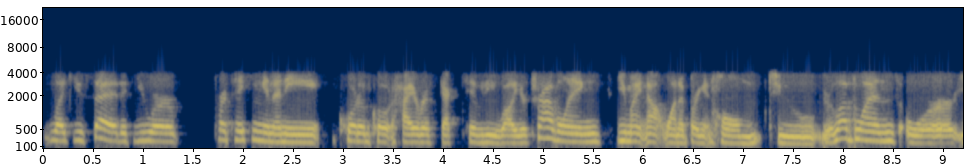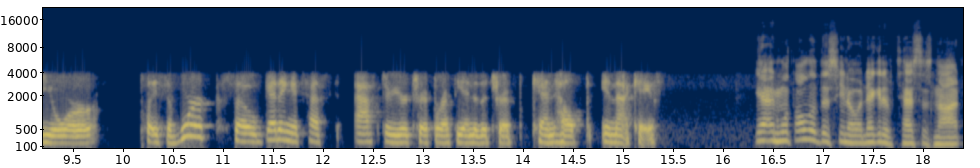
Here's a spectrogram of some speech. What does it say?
like you said, if you were partaking in any quote unquote high risk activity while you're traveling, you might not want to bring it home to your loved ones or your place of work. So getting a test after your trip or at the end of the trip can help in that case. Yeah, and with all of this, you know, a negative test is not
